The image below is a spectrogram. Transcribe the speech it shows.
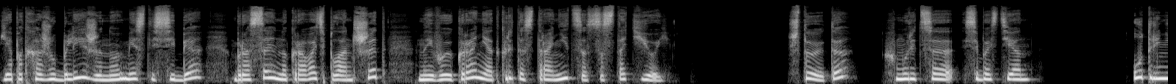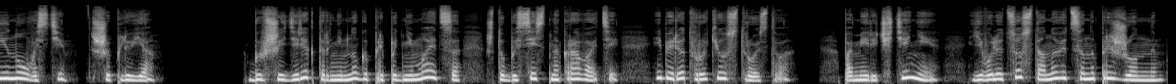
Я подхожу ближе, но вместо себя бросаю на кровать планшет, на его экране открыта страница со статьей. «Что это?» — хмурится Себастьян. «Утренние новости», — шеплю я. Бывший директор немного приподнимается, чтобы сесть на кровати, и берет в руки устройство. По мере чтения его лицо становится напряженным.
